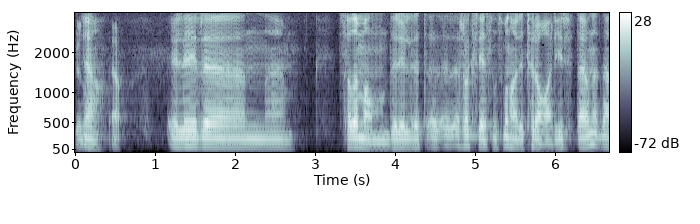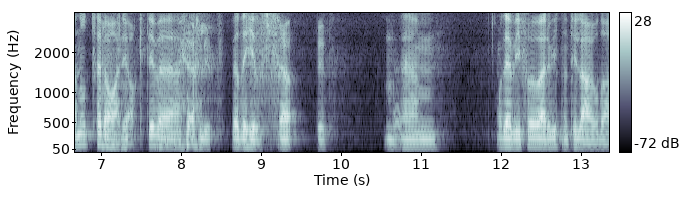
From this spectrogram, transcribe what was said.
unna. Ja. Eller eh, en eh, salamander eller et, et slags vesen som man har i terrarier. Det er jo det er noe terrarieaktig ved, Ja, ved The Hills. Ja, litt. Um, og det vi får være vitne til, er jo da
